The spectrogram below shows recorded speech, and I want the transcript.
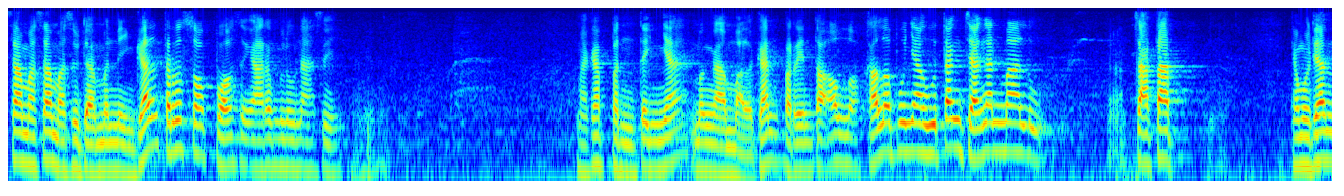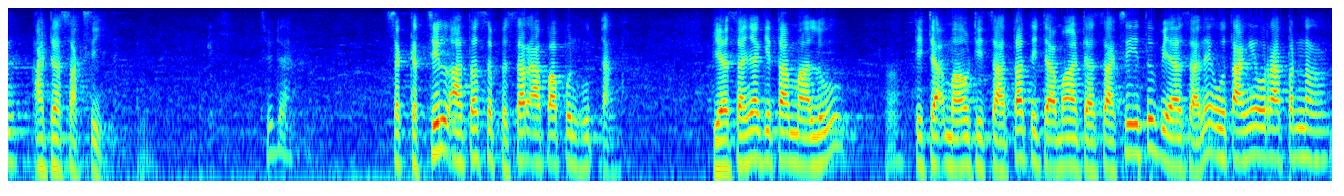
Sama-sama sudah meninggal terus sopo sing arep lunasi. Maka pentingnya mengamalkan perintah Allah. Kalau punya hutang jangan malu. Catat. Kemudian ada saksi. Sudah. Sekecil atau sebesar apa pun hutang. Biasanya kita malu, tidak mau dicatat, tidak mau ada saksi itu biasanya utangnya ora bener.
